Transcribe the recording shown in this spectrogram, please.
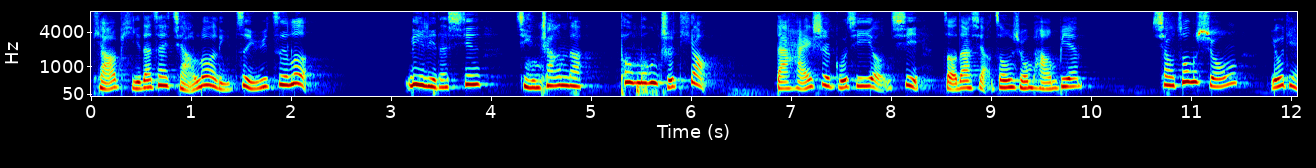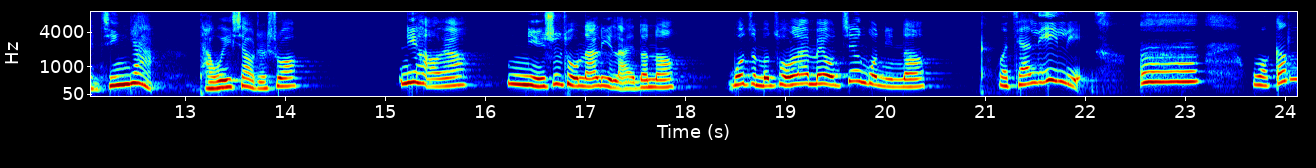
调皮的在角落里自娱自乐，丽丽的心紧张的砰砰直跳，但还是鼓起勇气走到小棕熊旁边。小棕熊有点惊讶，他微笑着说：“你好呀，你是从哪里来的呢？我怎么从来没有见过你呢？”我叫丽丽，嗯，我刚刚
